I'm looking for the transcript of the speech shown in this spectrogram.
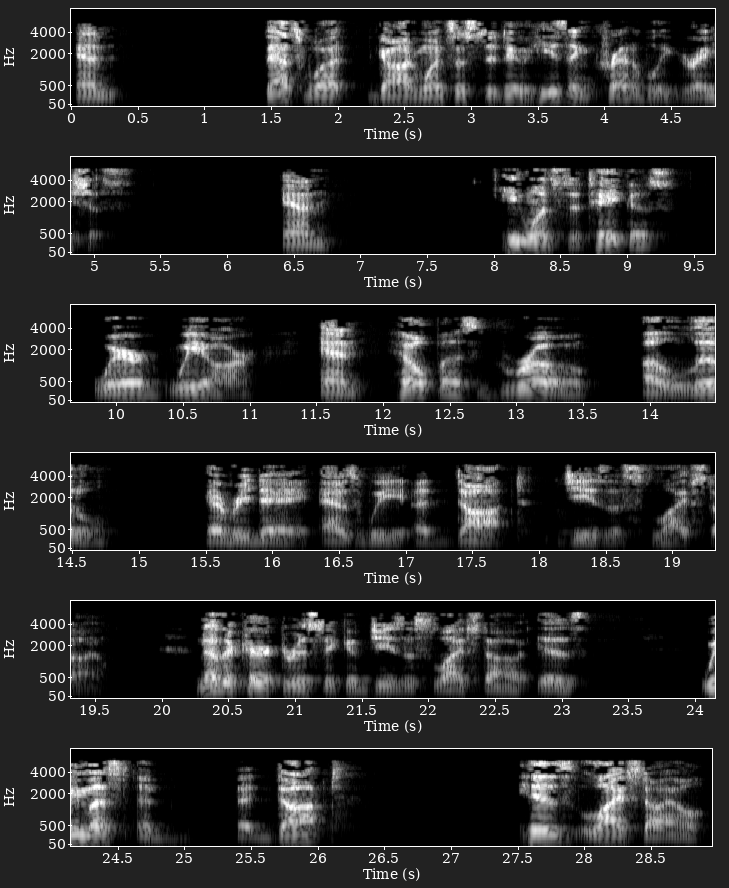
and that's what God wants us to do. He's incredibly gracious and He wants to take us where we are and help us grow a little every day as we adopt Jesus' lifestyle. Another characteristic of Jesus' lifestyle is we must adopt his lifestyle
